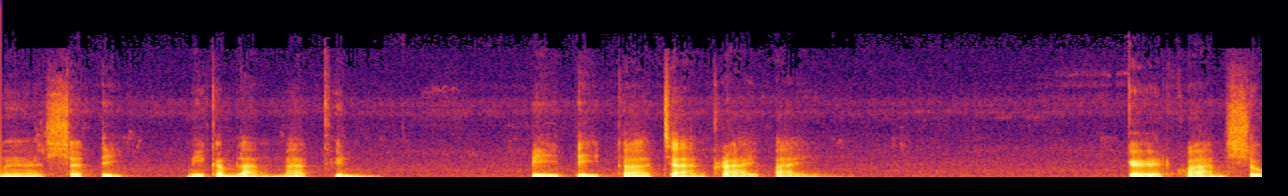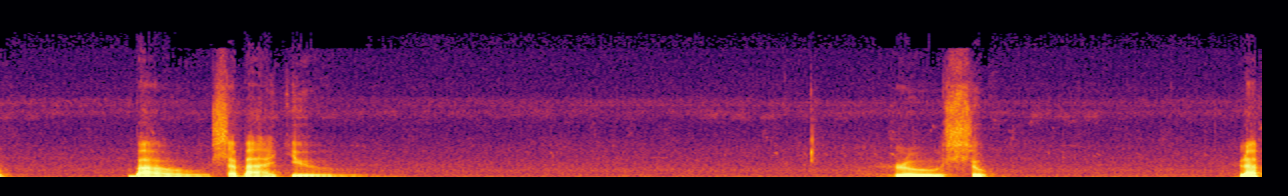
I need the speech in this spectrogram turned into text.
เมื่อสติมีกำลังมากขึ้น ปีติก็จางคลายไป เกิดความสุข เบาสบายอยู่ รู้สุข รับ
